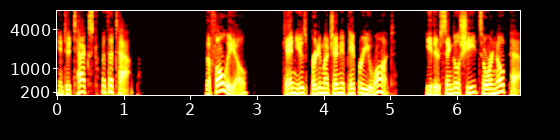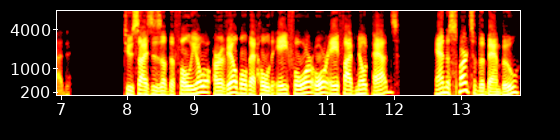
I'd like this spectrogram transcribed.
into text with a tap. The Folio can use pretty much any paper you want, either single sheets or a notepad. Two sizes of the Folio are available that hold A4 or A5 notepads, and the smarts of the Bamboo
